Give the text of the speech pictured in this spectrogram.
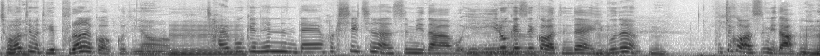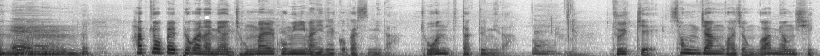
저 같으면 되게 불안할 것 같거든요. 음. 잘 보긴 했는데 확실치는 않습니다. 뭐 이, 렇게 쓸 것 같은데 이분은 음. 붙을 것 같습니다. 음. 예. 합격 발표가 나면 정말 고민이 많이 될 것 같습니다. 조언 부탁드립니다. 네. 둘째, 성장 과정과 명식.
